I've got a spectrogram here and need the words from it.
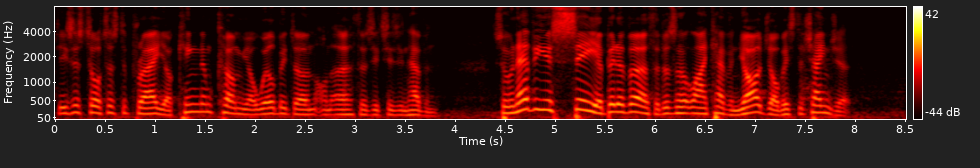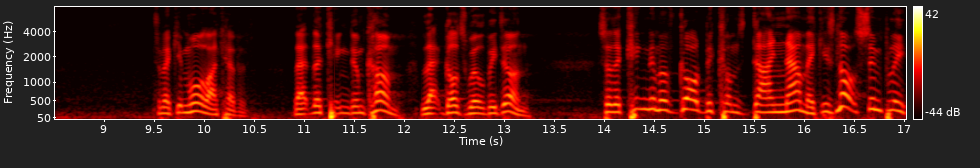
Jesus taught us to pray, Your kingdom come, your will be done on earth as it is in heaven. So whenever you see a bit of earth that doesn't look like heaven, your job is to change it, to make it more like heaven. Let the kingdom come, let God's will be done. So the kingdom of God becomes dynamic. It's not simply,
